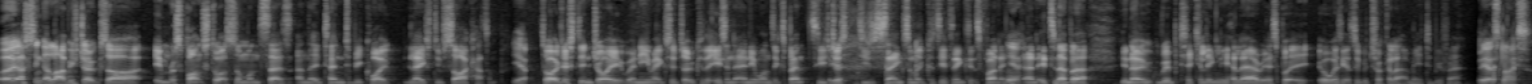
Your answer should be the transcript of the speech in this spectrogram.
But I think a lot of his jokes are in response to what someone says, and they tend to be quite laced with sarcasm. Yeah. So I just enjoy it when he makes a joke that isn't at anyone's expense. He's just he's just saying something because he thinks it's funny, Yeah. and it's never you know rib ticklingly hilarious, but it always gets a good chuckle out of me. To be fair. Yeah, it's nice.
